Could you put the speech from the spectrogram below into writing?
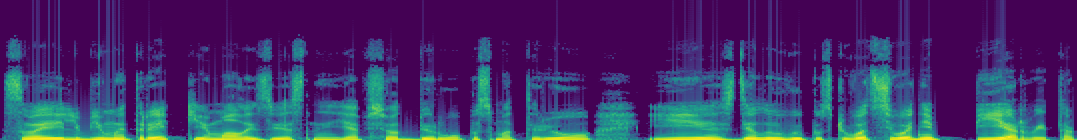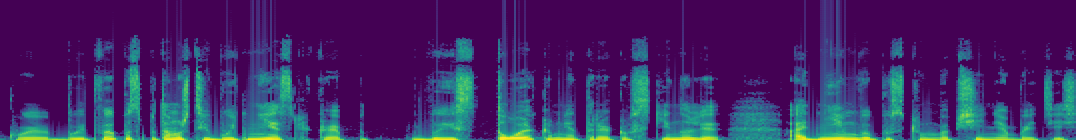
свои любимые треки, малоизвестные. Я все отберу, посмотрю и сделаю выпуск. И вот сегодня первый такой будет выпуск, потому что их будет несколько вы столько мне треков скинули, одним выпуском вообще не обойтись.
